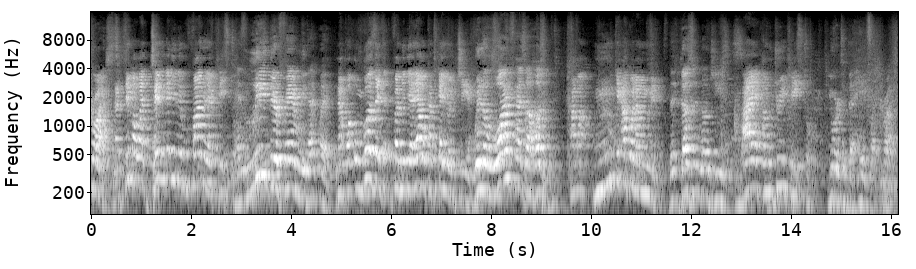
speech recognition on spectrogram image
Christ lazima wajenge ile mfano ya Kristo and lead their family that way. na waongoze familia yao katika hiyo njia. When a wife has a husband Kama mke ako na mume that doesn't know Jesus, ambaye hamjui Kristo, you are to behave like Christ.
